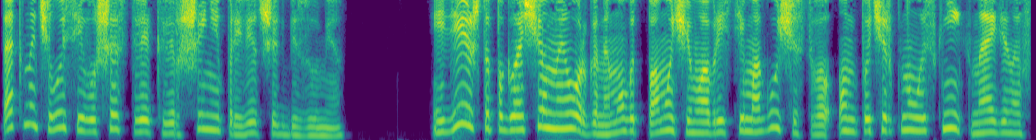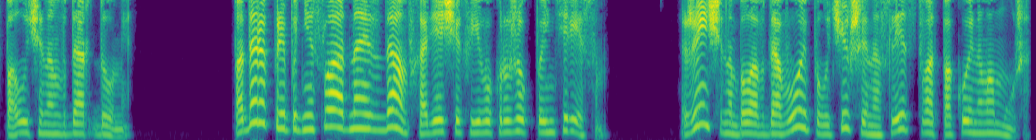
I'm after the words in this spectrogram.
Так началось его шествие к вершине, приведшей к безумию. Идею, что поглощенные органы могут помочь ему обрести могущество, он почерпнул из книг, найденных в полученном в дар доме. Подарок преподнесла одна из дам, входящих в его кружок по интересам. Женщина была вдовой, получившей наследство от покойного мужа.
